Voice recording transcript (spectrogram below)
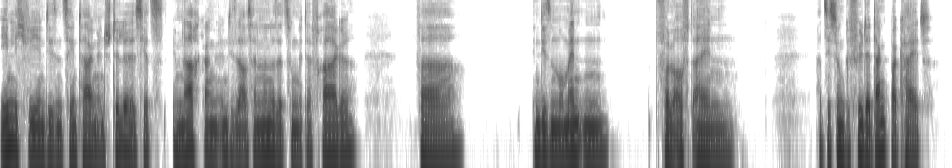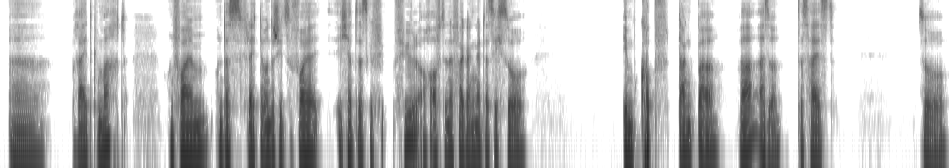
ähnlich wie in diesen zehn Tagen in Stille, ist jetzt im Nachgang in dieser Auseinandersetzung mit der Frage, war in diesen Momenten voll oft ein, hat sich so ein Gefühl der Dankbarkeit äh, breit gemacht. Und vor allem, und das ist vielleicht der Unterschied zu vorher, ich hatte das Gefühl auch oft in der Vergangenheit, dass ich so im Kopf dankbar war. Also das heißt, so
